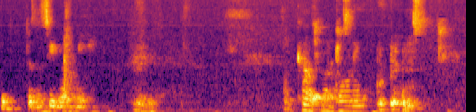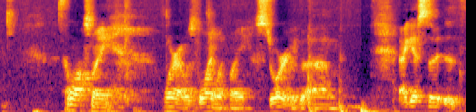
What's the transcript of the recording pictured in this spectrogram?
It doesn't seem like me. Councilor Tony? I lost my where I was going with my story, but um, I guess the,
